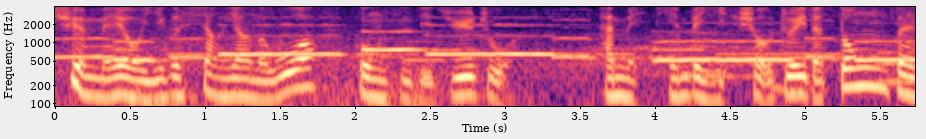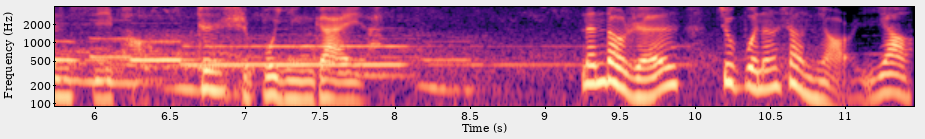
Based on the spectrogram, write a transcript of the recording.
却没有一个像样的窝供自己居住，还每天被野兽追得东奔西跑，真是不应该呀！难道人就不能像鸟一样，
